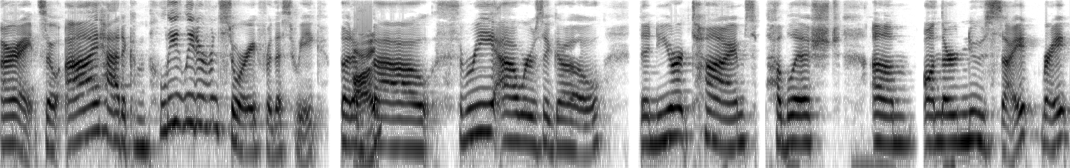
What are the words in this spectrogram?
All right. So I had a completely different story for this week, but All about right. three hours ago, the New York Times published um, on their news site, right,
